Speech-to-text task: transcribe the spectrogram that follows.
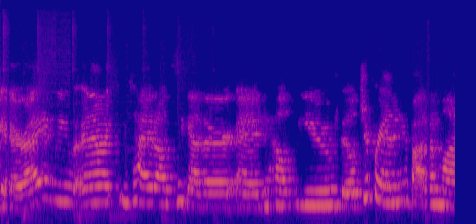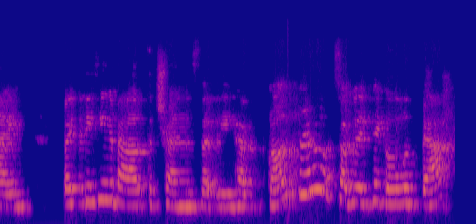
Here, right? We now I can tie it all together and help you build your brand and your bottom line by thinking about the trends that we have gone through. So I'm going to take a look back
